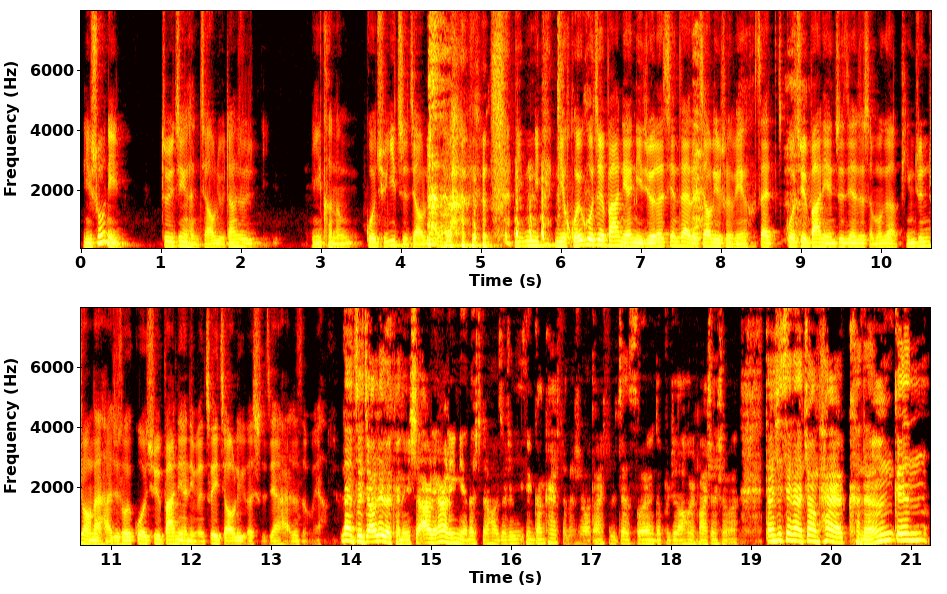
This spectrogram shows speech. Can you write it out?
你说你最近很焦虑，但是。你可能过去一直焦虑，你你你回顾这八年，你觉得现在的焦虑水平在过去八年之间是什么个平均状态，还是说过去八年里面最焦虑的时间，还是怎么样？那最焦虑的肯定是二零二零年的时候，就是疫情刚开始的时候，当时在所有人都不知道会发生什么。但是现在状态可能跟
